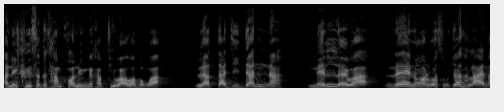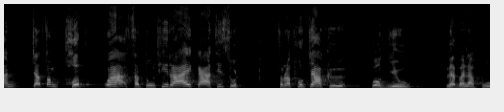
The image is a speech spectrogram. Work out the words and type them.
อันนี้คือสัจธรรมข้อหนึ่งนะครับ ที่ว่าเราบอกว่าละตาจิดันนะ เน้นเลยว่าแน่นอนว่าสูเจ้าทั้งหลายนั้น จะต้องพบว่าศัตรูที่ร้ายกาจที่สุดสำหรับพวกเจ้าคือพวกยิว และบรรดาผู้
